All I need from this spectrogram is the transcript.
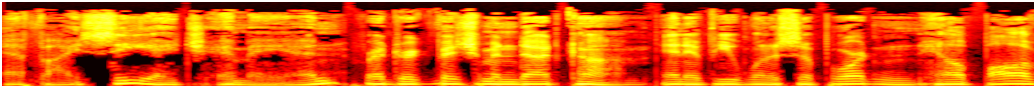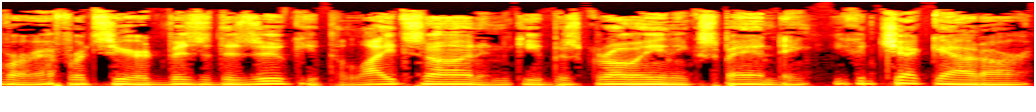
F I C H M A N, frederickfichman.com. And if you want to support and help all of our efforts here at Visit the Zoo, keep the lights on and keep us growing and expanding, you can check out our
